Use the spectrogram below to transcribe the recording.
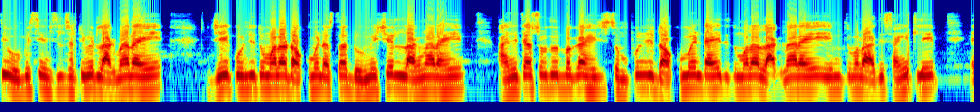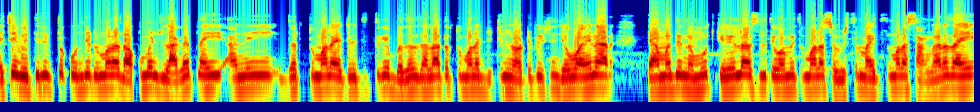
ते ओबीसी, एन-सी-एल सर्टिफिकेट लागणार आहे. जे कोणते तुम्हाला डॉक्युमेंट असतात डोमिशियल लागणार आहे. आणि त्यासोबत बघा हे जे संपूर्ण जे डॉक्युमेंट आहे ते तुम्हाला लागणार आहे. हे मी तुम्हाला आधी सांगितले. याच्या व्यतिरिक्त कोणते तुम्हाला डॉक्युमेंट लागत नाही आणि जर तुम्हाला याच्या व्यतिरिक्त काही बदल झाला तर तुम्हाला डिटेल नोटिफिकेशन जेव्हा येणार त्यामध्ये नमूद केलेलं असेल तेव्हा मी तुम्हाला सविस्तर माहिती तुम्हाला सांगणारच आहे.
